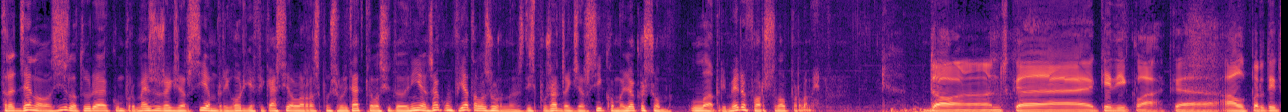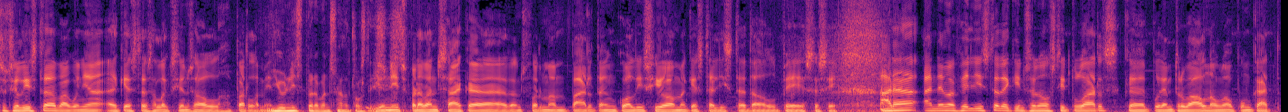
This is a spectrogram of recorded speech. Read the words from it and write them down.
tretzena legislatura, compromesos a exercir amb rigor i eficàcia la responsabilitat que la ciutadania ens ha confiat a les urnes, disposats a exercir com allò que som, la primera força del Parlament. Doncs que quedi clar que el Partit Socialista va guanyar aquestes eleccions al Parlament. I Units per avançar, no te'ls I deixis. Units per avançar que doncs, formen part en coalició amb aquesta llista del PSC. Ara anem a fer llista de quins són els titulars que podem trobar al 99.cat.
